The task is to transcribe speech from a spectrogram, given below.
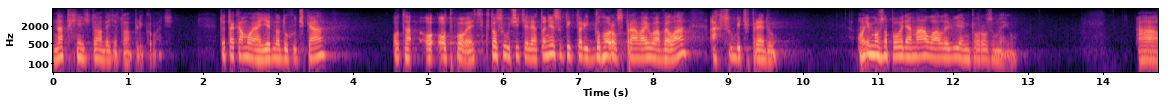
nadchne ich to a vedia to aplikovať. To je taká moja jednoduchučka odpoveď. Kto sú učiteľia? To nie sú tí, ktorí dlho rozprávajú a veľa a chcú byť vpredu. Oni možno povedia málo, ale ľudia im porozumejú. A,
